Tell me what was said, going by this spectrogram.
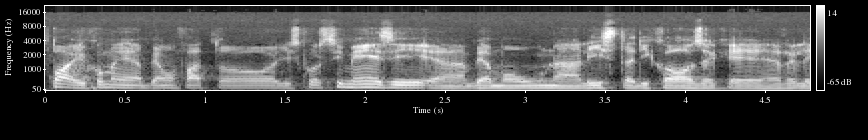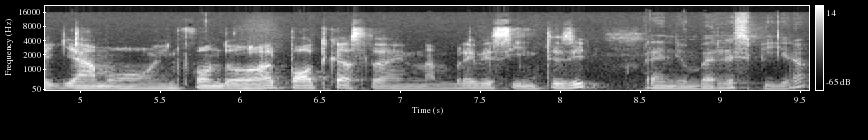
Poi, come abbiamo fatto gli scorsi mesi, eh, abbiamo una lista di cose che releghiamo in fondo al podcast in una breve sintesi. Prendi un bel respiro.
